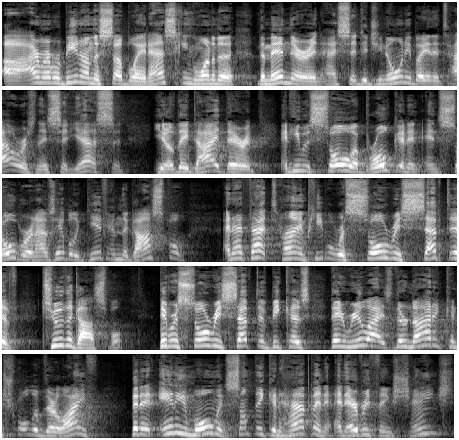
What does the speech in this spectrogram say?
Uh, I remember being on the subway and asking one of the, the men there, and I said, Did you know anybody in the towers? And they said, Yes. And, you know, they died there. And, and he was so uh, broken and, and sober, and I was able to give him the gospel. And at that time, people were so receptive to the gospel. They were so receptive because they realized they're not in control of their life, that at any moment something can happen and everything's changed.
